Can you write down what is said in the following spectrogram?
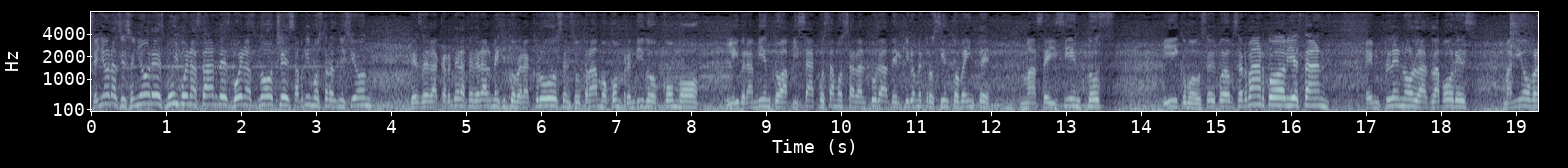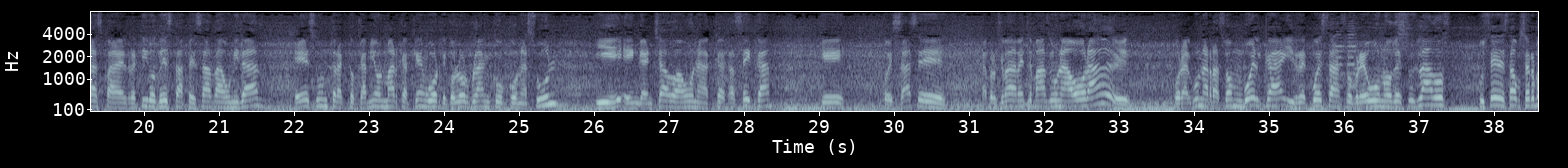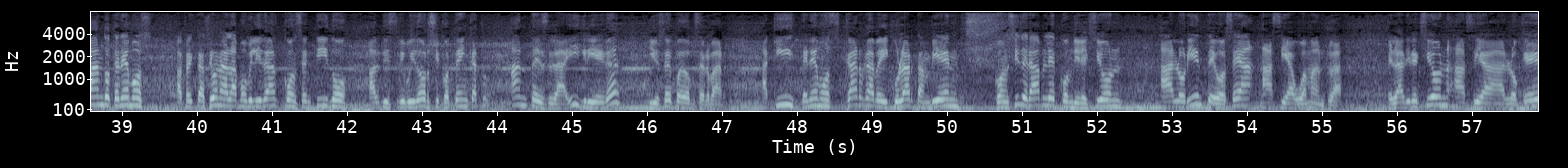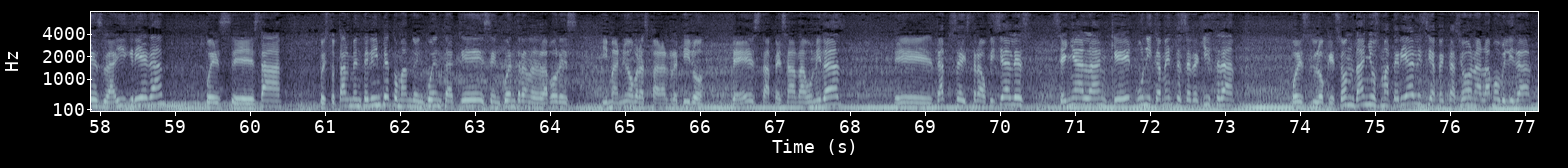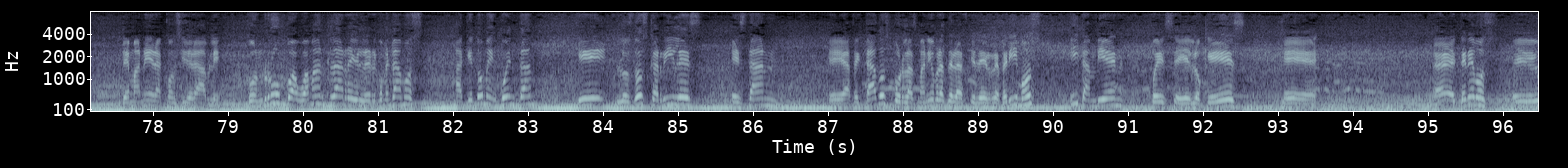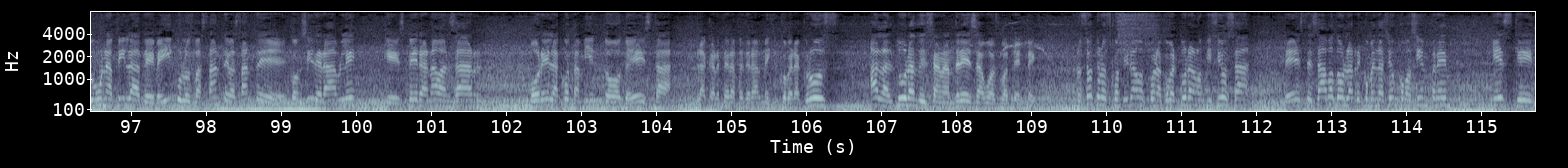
Señoras y señores, muy buenas tardes, buenas noches. Abrimos transmisión desde la carretera federal México-Veracruz en su tramo comprendido como Libramiento a Pisaco. Estamos a la altura del kilómetro 120 más 600 y como usted puede observar todavía están en pleno las labores, maniobras para el retiro de esta pesada unidad. Es un tractocamión marca Kenworth de color blanco con azul y enganchado a una caja seca que pues hace aproximadamente más de una hora eh, por alguna razón vuelca y recuesta sobre uno de sus lados. Usted está observando, tenemos afectación a la movilidad con sentido al distribuidor Chicotenca, antes la Y, y usted puede observar. Aquí tenemos carga vehicular también considerable con dirección al oriente, o sea, hacia Huamantla. En la dirección hacia lo que es la Y, pues eh, está pues totalmente limpia, tomando en cuenta que se encuentran las labores y maniobras para el retiro de esta pesada unidad. Eh, datos extraoficiales señalan que únicamente se registra pues lo que son daños materiales y afectación a la movilidad de manera considerable. Con rumbo a Huamantla le recomendamos a que tome en cuenta que los dos carriles están eh, afectados por las maniobras de las que les referimos y también pues eh, lo que es eh, tenemos una fila de vehículos bastante bastante considerable que esperan avanzar por el acotamiento de esta la carretera federal México Veracruz a la altura de San Andrés Aguasguatepec. Nosotros continuamos con la cobertura noticiosa de este sábado. La recomendación, como siempre, es que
